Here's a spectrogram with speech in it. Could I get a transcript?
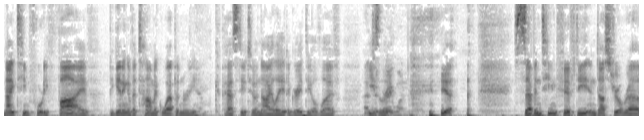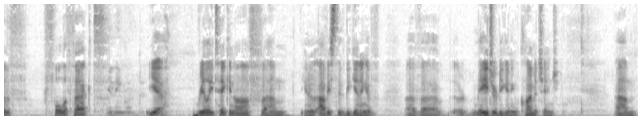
1945, beginning of atomic weaponry, capacity to annihilate a great deal of life. That's easily. a great one yeah. 1750 industrial rev, full effect. in England. Yeah, really taking off. Um, you know, obviously the beginning of of uh, major beginning of climate change. Um,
